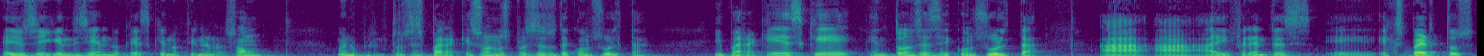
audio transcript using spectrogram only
ellos siguen diciendo que es que no tienen razón. Bueno, pero entonces, ¿para qué son los procesos de consulta? ¿Y para qué es que entonces se consulta a, diferentes eh, expertos,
